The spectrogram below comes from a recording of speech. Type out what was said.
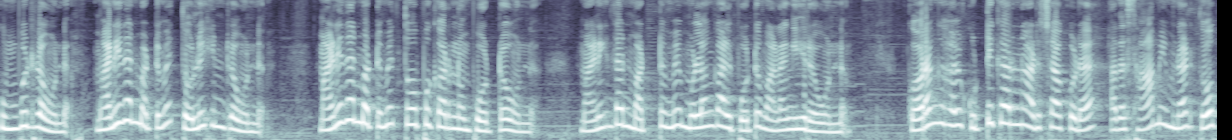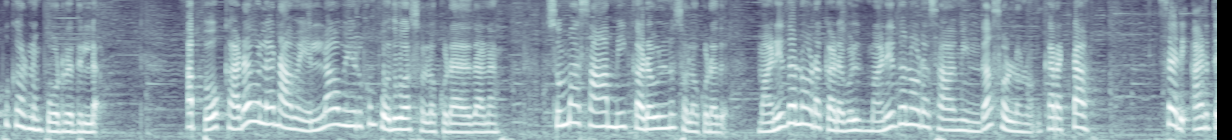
கும்பிடுற ஒன்று மனிதன் மட்டுமே தொழுகின்ற ஒன்று மனிதன் மட்டுமே தோப்புக்கரணம் போட்ட ஒன்று மனிதன் மட்டுமே முழங்கால் போட்டு வணங்குகிற ஒன்று குரங்குகள் குட்டிக்கரணம் அடித்தா கூட அதை சாமி முன்னாடி தோப்புக்கரணம் போடுறதில்ல. அப்போது கடவுளை நாம் எல்லா உயிருக்கும் பொதுவாக சொல்லக்கூடாது தானே சும்மா சாமி கடவுள்னு சொல்லக்கூடாது. மனிதனோட கடவுள் மனிதனோட சாமின்னு தான் சொல்லணும். கரெக்டா? சரி அடுத்த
